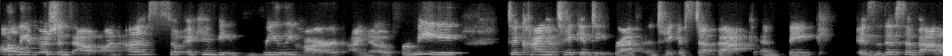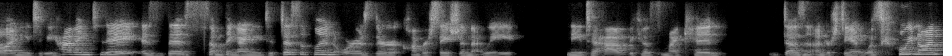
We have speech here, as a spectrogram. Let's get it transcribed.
all the emotions out on us. So it can be really hard, I know, for me to kind of take a deep breath and take a step back and think, is this a battle I need to be having today? Is this something I need to discipline? Or is there a conversation that we need to have because my kid doesn't understand what's going on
